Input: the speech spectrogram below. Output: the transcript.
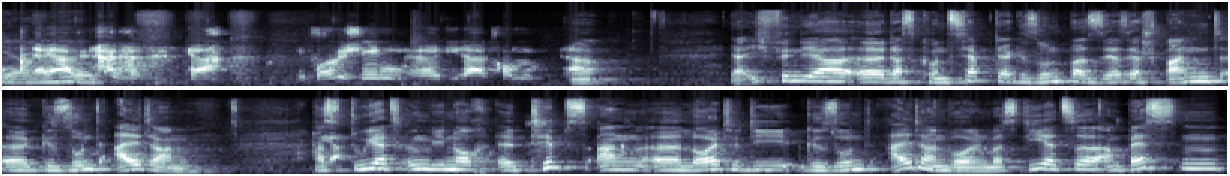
ja, ja, ja, die Folgeschäden, äh, die da kommen. Ja. ja. ich finde ja äh, das Konzept der Gesundbar sehr, sehr spannend. Äh, gesund altern. Hast ja. du jetzt irgendwie noch äh, Tipps an äh, Leute, die gesund altern wollen, was die jetzt äh, am besten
